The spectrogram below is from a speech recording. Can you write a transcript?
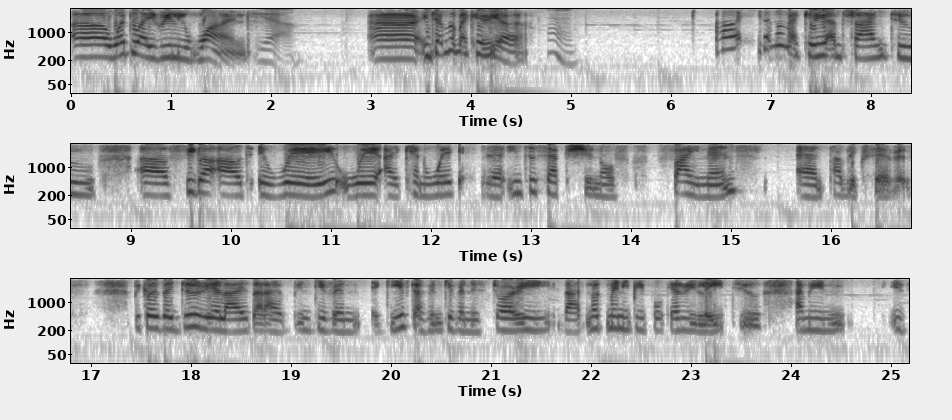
Uh, what do I really want? Yeah. Uh, in terms of my career, Hmm. Uh, in terms of my career, I'm trying to uh, figure out a way where I can work at the intersection of finance and public service. Because I do realize that I've been given a gift, I've been given a story that not many people can relate to. I mean, it's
